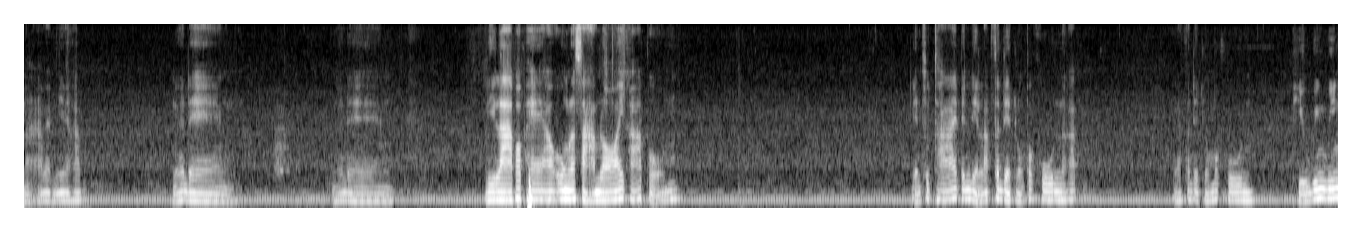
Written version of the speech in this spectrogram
หนาๆแบบนี้นะครับ เนื้อแดง เนื้อแดงลีลาพ่อแพรเอาองค์ละสามร้อยครับผมเหรียญสุดท้ายเป็นเหรียญรับเสด็จหลวงพ่อคูณนะครับรับเสด็จหลวงพ่อคูณ ผิววิ้งวิ้ง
